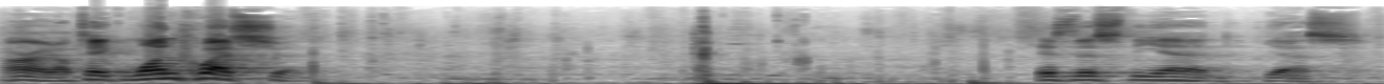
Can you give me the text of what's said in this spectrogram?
All right, I'll take one question. Is this the end? Yes.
